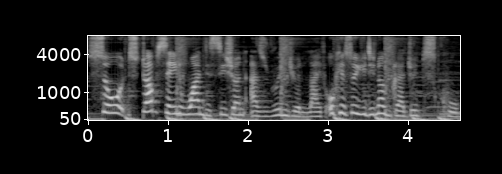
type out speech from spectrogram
So stop saying one decision has ruined your life. Okay, so you did not graduate school.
